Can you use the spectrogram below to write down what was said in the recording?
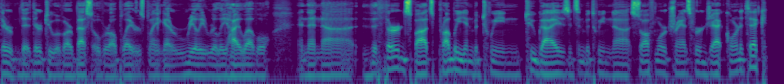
they're they're two of our best overall players playing at a really really high level. And then uh, the third spot's probably in between two guys. It's in between uh, sophomore transfer Jack Kornitik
